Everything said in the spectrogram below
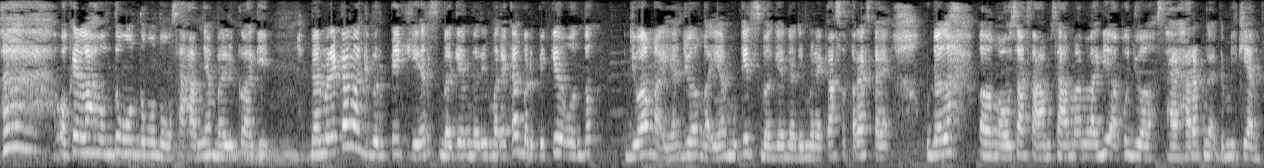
Ah oke okay lah untung untung untung. Sahamnya balik lagi. Dan mereka lagi berpikir sebagian dari mereka berpikir untuk jual nggak ya jual nggak ya? Mungkin sebagian dari mereka stres kayak udahlah eh, nggak usah saham-sahaman lagi aku jual. Saya harap nggak demikian.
